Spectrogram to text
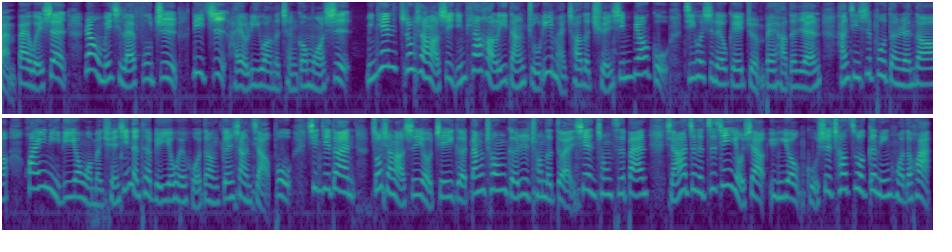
反败为胜。让我们一起来复制励志还有利旺的成功模式。明天钟祥老师已经挑好了一档主力买超的全新标股，机会是留给准备好的人，行情是不等人的哦。欢迎你利用我们全新的特别优惠活动跟上脚步。现阶段钟祥老师有这一个当冲隔日冲的短线冲刺班，想要这个资金有效运用，股市操作更灵活的话，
